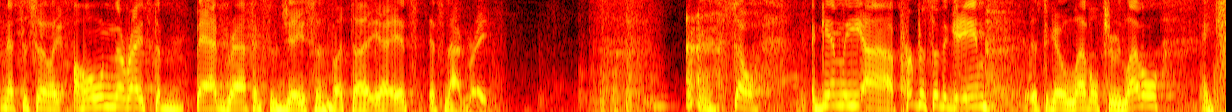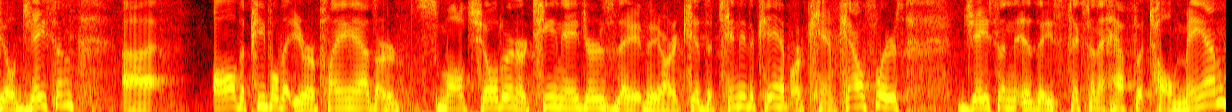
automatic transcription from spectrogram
necessarily own the rights to bad graphics of Jason, but uh, yeah, it's it's not great. so, again, the uh, purpose of the game is to go level through level and kill Jason. Uh, all the people that you're playing as are small children or teenagers. They, they are kids attending the camp or camp counselors. Jason is a six and a half foot tall man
